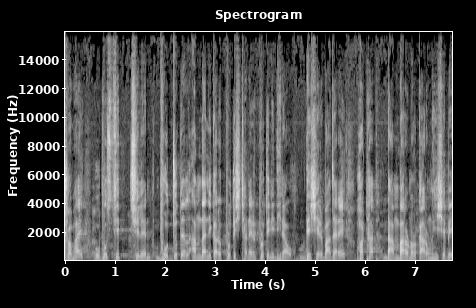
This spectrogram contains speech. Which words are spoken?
সভায় উপস্থিত ছিলেন ভোজ্য তেল আমদানিকারক প্রতিষ্ঠানের প্রতিনিধিরাও। দেশের বাজারে হঠাৎ দাম বাড়ানোর কারণ হিসেবে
